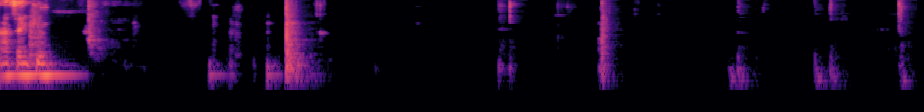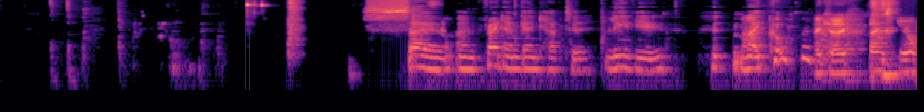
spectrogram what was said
Ah, thank you. So I'm afraid I'm going to have to leave you, Michael. Okay, thanks, Jill.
